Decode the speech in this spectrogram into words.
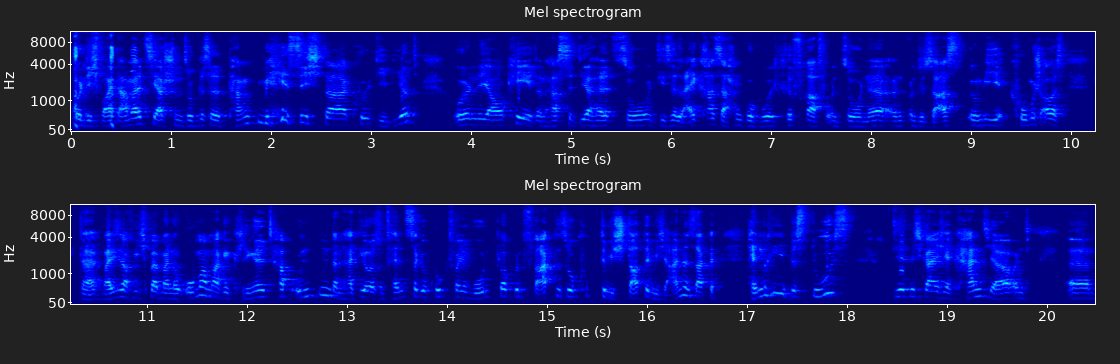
und ich war damals ja schon so ein bisschen punkmäßig da kultiviert. Und ja, okay, dann hast du dir halt so diese Lycra-Sachen geholt, Riffraff und so, ne? Und, und, du sahst irgendwie komisch aus. Da weiß ich noch, wie ich bei meiner Oma mal geklingelt habe unten, dann hat die aus dem Fenster geguckt von dem Wohnblock und fragte so, guckte mich, starrte mich an und sagte, Henry, bist du's? Die hat mich gar nicht erkannt, ja. Und äh,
